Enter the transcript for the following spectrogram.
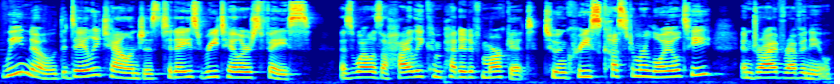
We know the daily challenges today's retailers face, as well as a highly competitive market to increase customer loyalty and drive revenue.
